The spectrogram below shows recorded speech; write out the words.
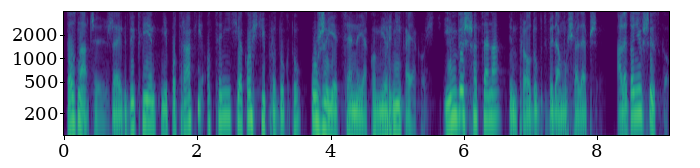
To znaczy, że gdy klient nie potrafi ocenić jakości produktu, użyje ceny jako miernika jakości. Im wyższa cena, tym produkt wyda mu się lepszy. Ale to nie wszystko.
